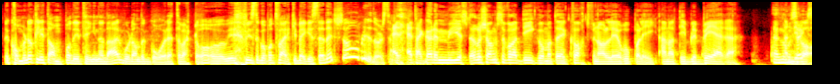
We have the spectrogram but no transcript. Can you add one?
Det kommer nok litt an på de tingene der, hvordan det går etter hvert òg. Hvis det går på tverke begge steder, så blir det dårlig Jeg, stemning. jeg tenker Det er mye større sjanse for at de kommer til kvartfinale i Europaligaen enn at de blir bedre Enn enn de var.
